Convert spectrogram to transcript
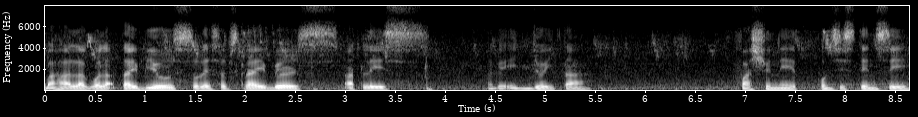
Bahalag wala tay views wala subscribers. At least naga-enjoy ta. Passionate consistency.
